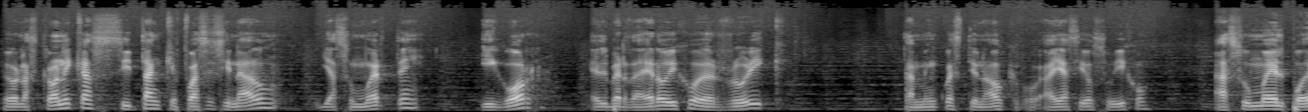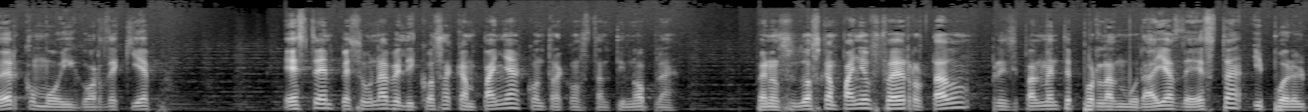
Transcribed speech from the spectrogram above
pero las crónicas citan que fue asesinado y a su muerte, Igor, el verdadero hijo de Rurik, también cuestionado que haya sido su hijo, asume el poder como Igor de Kiev. Este empezó una belicosa campaña contra Constantinopla, pero en sus dos campañas fue derrotado principalmente por las murallas de esta y por, el,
